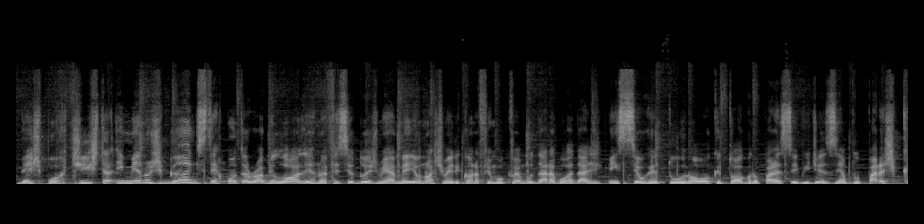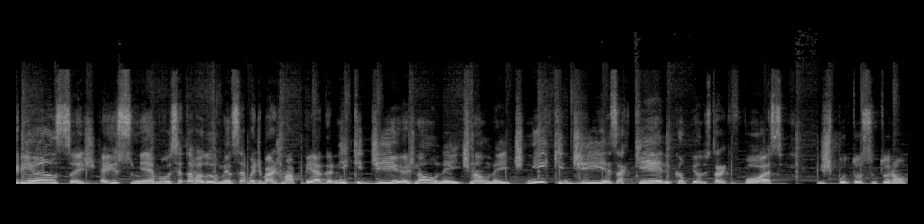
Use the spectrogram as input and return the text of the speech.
desportista e menos gangster contra Rob Lawler no UFC 266. O norte-americano afirmou que vai mudar a abordagem em seu retorno ao octógono para servir de exemplo para as crianças. É isso mesmo, você tava dormindo, sabe debaixo de uma pedra? Nick Dias, não o Nate, não o Nate. Nick Dias, aquele campeão do Strike Force, disputou cinturão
